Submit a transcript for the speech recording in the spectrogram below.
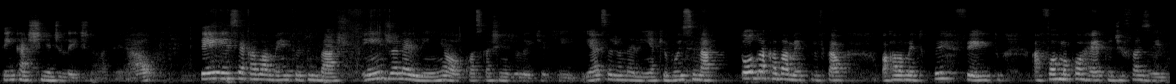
tem caixinha de leite na lateral, tem esse acabamento aqui embaixo em janelinha, ó, com as caixinhas de leite aqui. E essa janelinha que eu vou ensinar todo o acabamento para ficar o acabamento perfeito, a forma correta de fazer.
